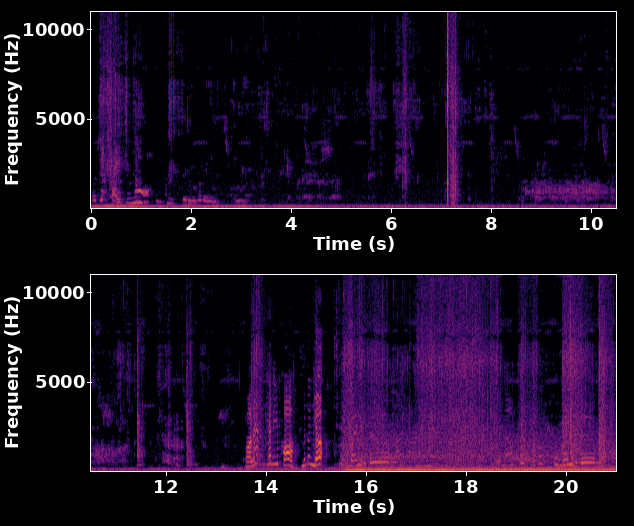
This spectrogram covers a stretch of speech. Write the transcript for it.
เราจะใส่ข้างนอกให้มันซึมเข้าไปเลยพ อแล้วแค่นี้พอไม่ต้องเยอะคุมไว้เหมือนเดิมนะคะน้ำปุ๊บก็คุมไว้เหมือนเดิมนะคะ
